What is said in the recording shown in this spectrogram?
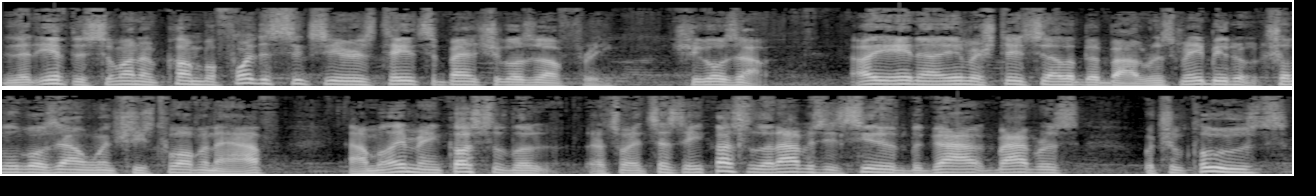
That if the Simanim come before the six years, Tate's bench, she goes out free. She goes out. Maybe she only goes out when she's 12 and a half. That's why it says that obviously seated the barbarous, which includes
